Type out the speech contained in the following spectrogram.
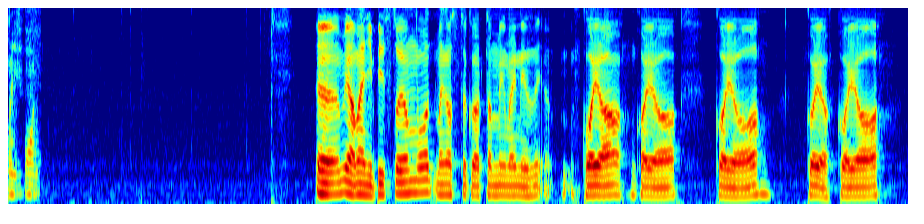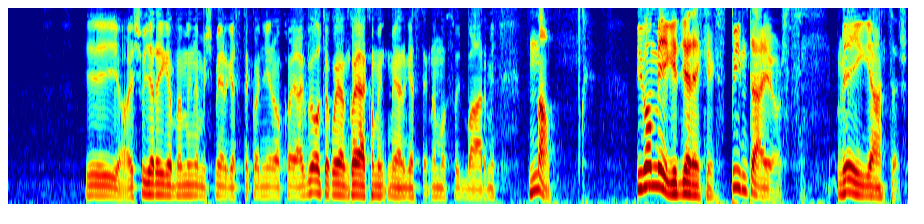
Vagyis mond, Ö, ja, mennyi pisztolyom volt, meg azt akartam még megnézni. Kaja, kaja, kaja, kaja, kaja. Ja, és ugye régebben még nem is mérgeztek annyira a kaják. Voltak olyan kaják, amik mérgeztek, nem az, hogy bármi. Na, mi van még itt gyerekek? Spin Tires. Végigjátszás.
